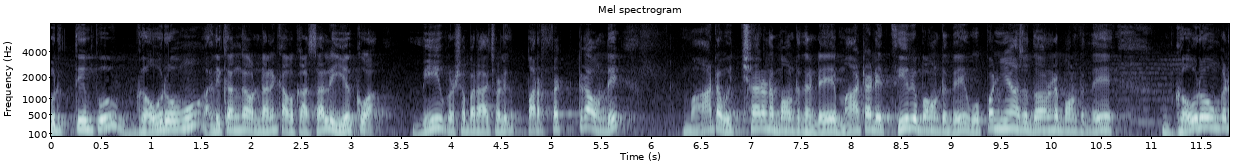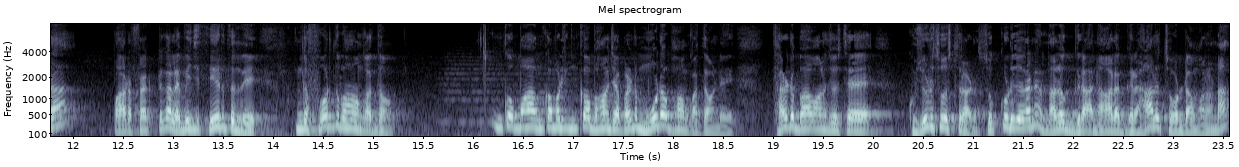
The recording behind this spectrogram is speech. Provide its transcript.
గుర్తింపు గౌరవము అధికంగా ఉండడానికి అవకాశాలు ఎక్కువ. మీ వృషభ రాశి వాళ్ళకి పర్ఫెక్ట్గా ఉంది. మాట ఉచ్చారణ బాగుంటుందండి మాట్లాడే తీరు బాగుంటుంది ఉపన్యాస ధోరణి బాగుంటుంది. గౌరవం కూడా పర్ఫెక్ట్గా లభించి తీరుతుంది. ఇంకా ఫోర్త్ భావం వద్దాం ఇంకో భావం ఇంకో ఇంకో భావం చెప్పాలంటే మూడో భావం వద్దామండి థర్డ్ భావాన్ని చూస్తే కుజుడు చూస్తున్నాడు శుక్రుడు చూడండి నాలుగు గ్రహ నాలుగు గ్రహాలు చూడడం వలన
